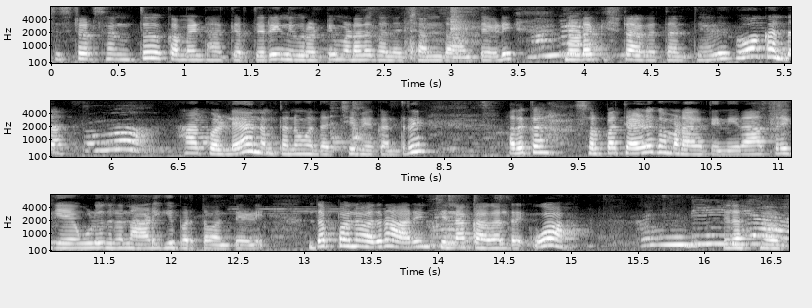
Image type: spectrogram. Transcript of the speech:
ಸಿಸ್ಟರ್ಸ್ ಅಂತೂ ಕಮೆಂಟ್ ಹಾಕಿರ್ತೀರಿ. ನೀವು ರೊಟ್ಟಿ ಮಾಡೋದಾಗ ಚಂದ ಅಂತೇಳಿ. ನೋಡೋಕೆ ಇಷ್ಟ ಆಗುತ್ತೆ ಅಂತೇಳಿ. ಹೋಗಂದ ಹಾಕೊಳ್ಳೆ ನಮ್ಮ ತನಗೆ ಒಂದು ಹಚ್ಚಿ ಬೇಕಂತ್ರಿ. ಅದಕ್ಕೆ ಸ್ವಲ್ಪ ತೆಳ್ಳಗೆ ಮಾಡಾಕತ್ತೀನಿ. ರಾತ್ರಿಗೆ ಉಳಿದ್ರೆ ನಾಳೆಗೆ ಬರ್ತಾವ ಅಂತೇಳಿ. ದಪ್ಪನೂ ಆದ್ರೆ ಆರಿನ ರೀ ಓ. ಇದ ನೋಡಿ.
